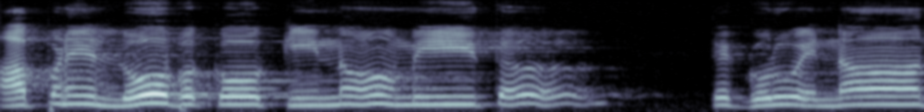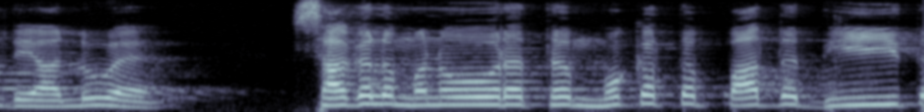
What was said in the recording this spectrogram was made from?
ਆਪਣੇ ਲੋਭ ਕੋ ਕੀਨੋ ਮੀਤ। ਤੇ ਗੁਰੂ ਇੰਨਾ ਦਿਆਲੂ ਹੈ, ਸਗਲ ਮਨੋਰਥ ਮੁਕਤ ਪਦ ਦੀਤ,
